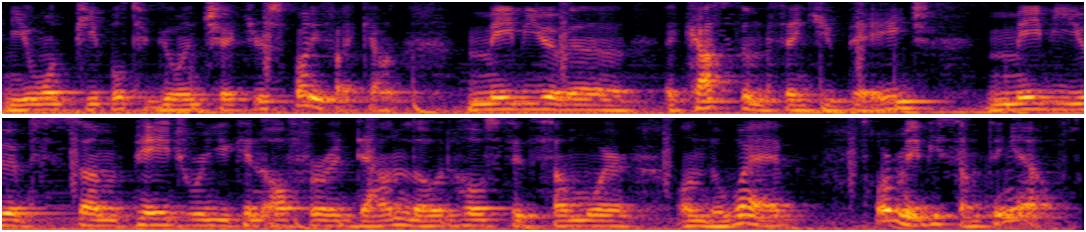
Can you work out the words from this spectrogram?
and you want people to go and check your Spotify account, maybe you have a, a custom thank you page. Maybe you have some page where you can offer a download hosted somewhere on the web, or maybe something else.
